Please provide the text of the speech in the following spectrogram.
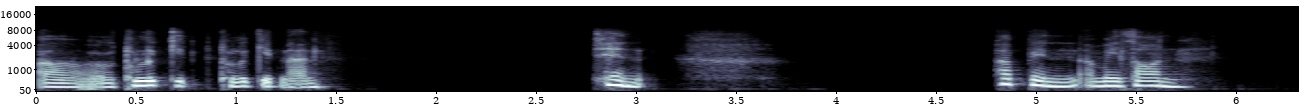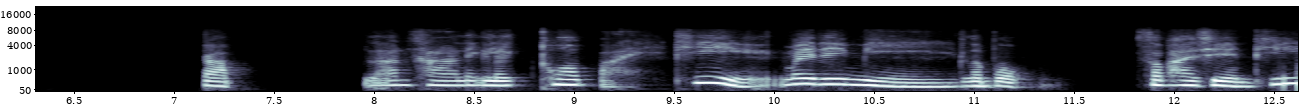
เอ่อธุรกิจธุรกิจนั้น เช่น ถ้าเป็น Amazon ร้านค้าเล็กๆ ทั่วไปที่ไม่ได้มีระบบ supply chain ที่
